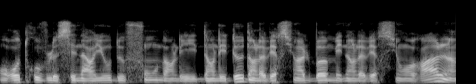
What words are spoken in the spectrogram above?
on retrouve le scénario de fond dans les, dans les deux, dans la version album et dans la version orale.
